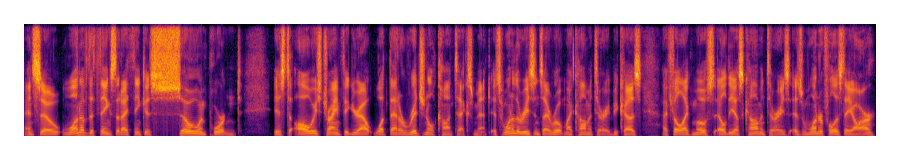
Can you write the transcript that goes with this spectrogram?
And so one of the things that I think is so important is to always try and figure out what that original context meant. It's one of the reasons I wrote my commentary because I felt like most LDS commentaries, as wonderful as they are,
